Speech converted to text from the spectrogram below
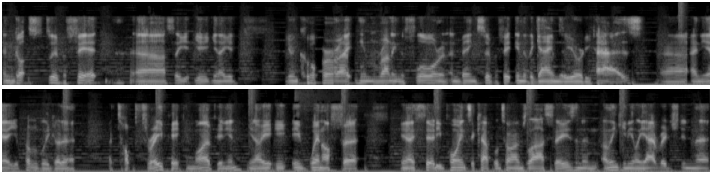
and got super fit. Uh, so you, you, you know you you incorporate him running the floor and, and, being super fit into the game that he already has. Uh, and yeah, you've probably got a, a top three pick in my opinion. You know, he, he went off for you know 30 points a couple of times last season, and I think he nearly averaged in the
